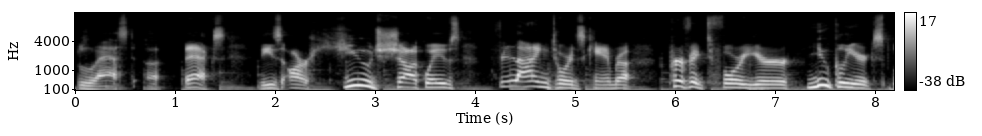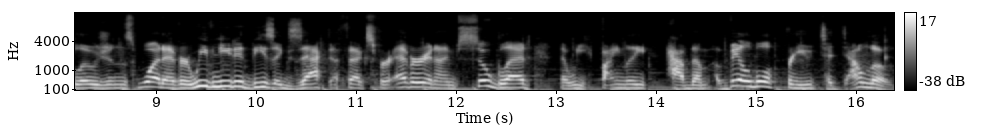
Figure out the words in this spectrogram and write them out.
blast effects. These are huge shockwaves flying towards camera, perfect for your nuclear explosions, whatever. We've needed these exact effects forever, and I'm so glad that we finally have them available for you to download.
